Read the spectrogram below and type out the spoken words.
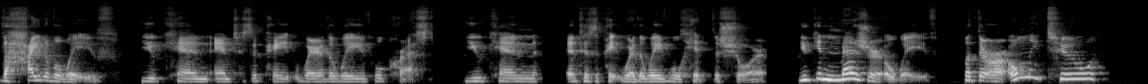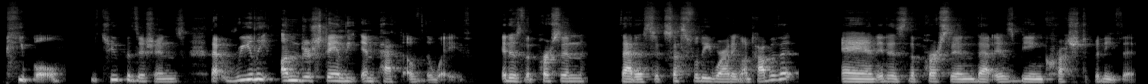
the height of a wave, you can anticipate where the wave will crest, you can anticipate where the wave will hit the shore. You can measure a wave, but there are only two people, two positions that really understand the impact of the wave. It is the person that is successfully riding on top of it, and it is the person that is being crushed beneath it.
